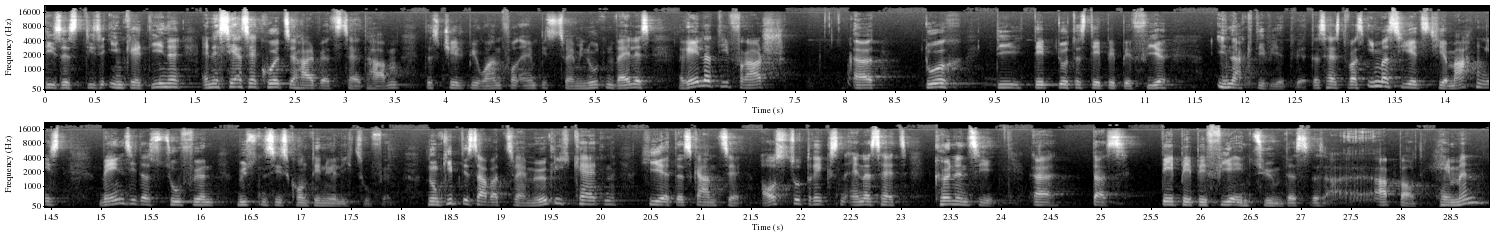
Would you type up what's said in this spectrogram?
dieses, diese Inkretine eine sehr, sehr kurze Halbwertszeit haben, das GLP-1 von ein bis zwei Minuten, weil es relativ rasch äh, durch, die, durch das DPP-4 inaktiviert wird. Das heißt, was immer Sie jetzt hier machen, ist, wenn Sie das zuführen, müssten Sie es kontinuierlich zuführen. Nun gibt es aber zwei Möglichkeiten, hier das Ganze auszutricksen. Einerseits können Sie äh, das DPP4-Enzym, das das abbaut, hemmen,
